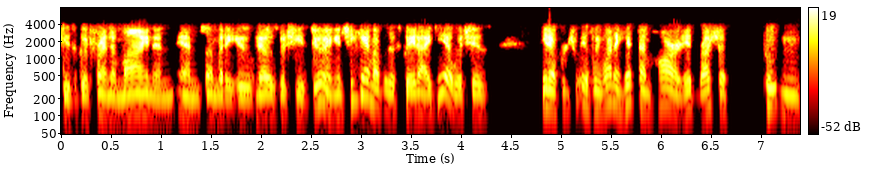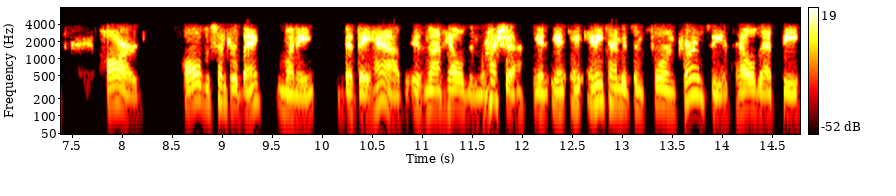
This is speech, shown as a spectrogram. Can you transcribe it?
she's a good friend of mine and, and somebody who knows what she's doing. And she came up with this great idea, which is, you know, if we want to hit them hard, hit Russia, Putin hard, all the central bank money that they have is not held in Russia. In, in, anytime it's in foreign currency, it's held at the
